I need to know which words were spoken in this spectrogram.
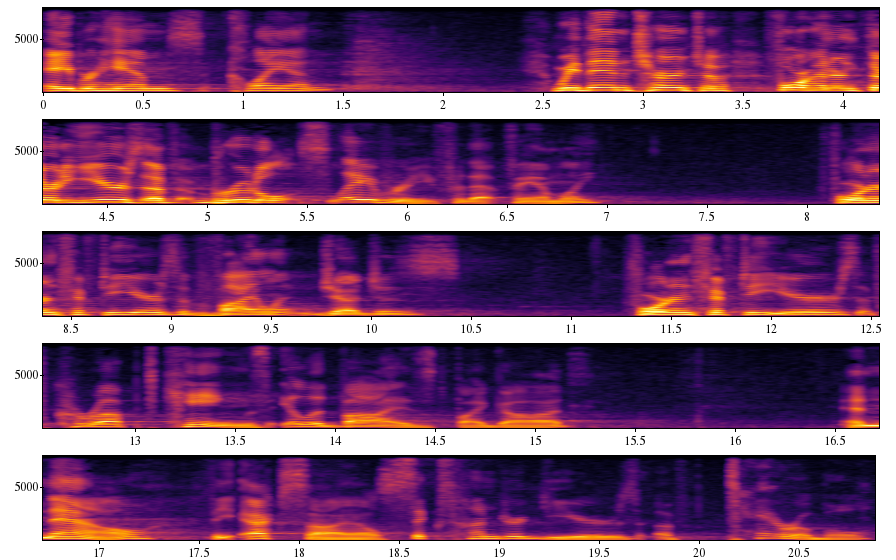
Abraham's clan. We then turn to 430 years of brutal slavery for that family, 450 years of violent judges, 450 years of corrupt kings, ill advised by God. And now, the exile, 600 years of terrible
